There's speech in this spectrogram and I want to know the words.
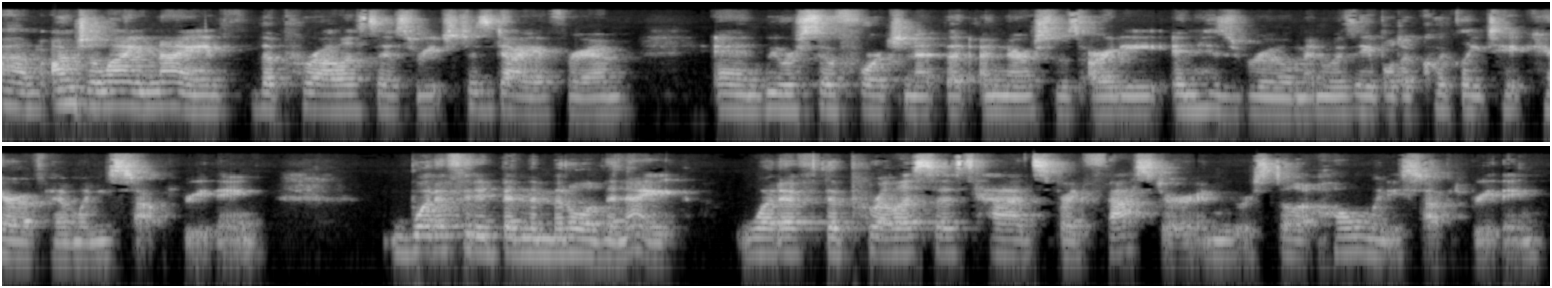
Um, on July 9th, the paralysis reached his diaphragm, and we were so fortunate that a nurse was already in his room and was able to quickly take care of him when he stopped breathing. What if it had been the middle of the night? What if the paralysis had spread faster and we were still at home when he stopped breathing?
